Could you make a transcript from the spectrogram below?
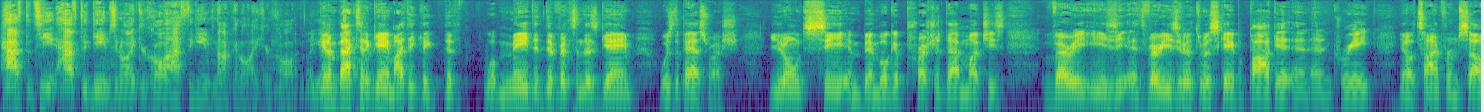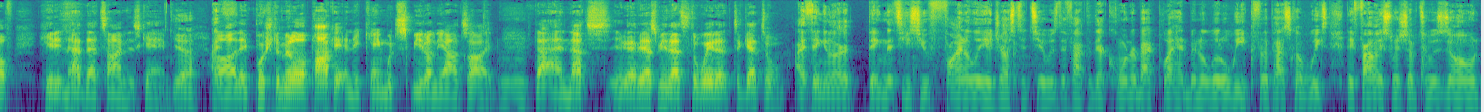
half the team. Half the game's gonna like your call. Half the game's not gonna like your call. You Get gotta him back to the game. I think the, the what made the difference in this game was the pass rush. You don't see Mbimbo get pressured that much. He's very easy. It's very easy for him to escape a pocket and, and create you know time for himself. He didn't have that time this game. Yeah. uh, they pushed the middle of the pocket and they came with speed on the outside. Mm-hmm. That and that's if you ask me, that's the way to, to get to him. I think another thing that TCU finally adjusted to is the fact that their cornerback play had been a little weak for the past couple weeks. They finally switched up to a zone.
